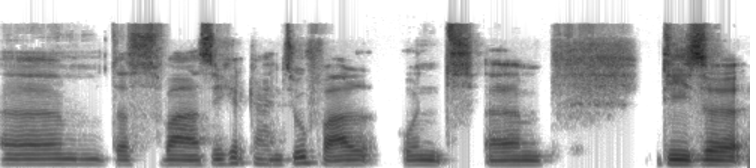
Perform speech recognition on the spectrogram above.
ähm, das war sicher kein Zufall. Und ähm, diese,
